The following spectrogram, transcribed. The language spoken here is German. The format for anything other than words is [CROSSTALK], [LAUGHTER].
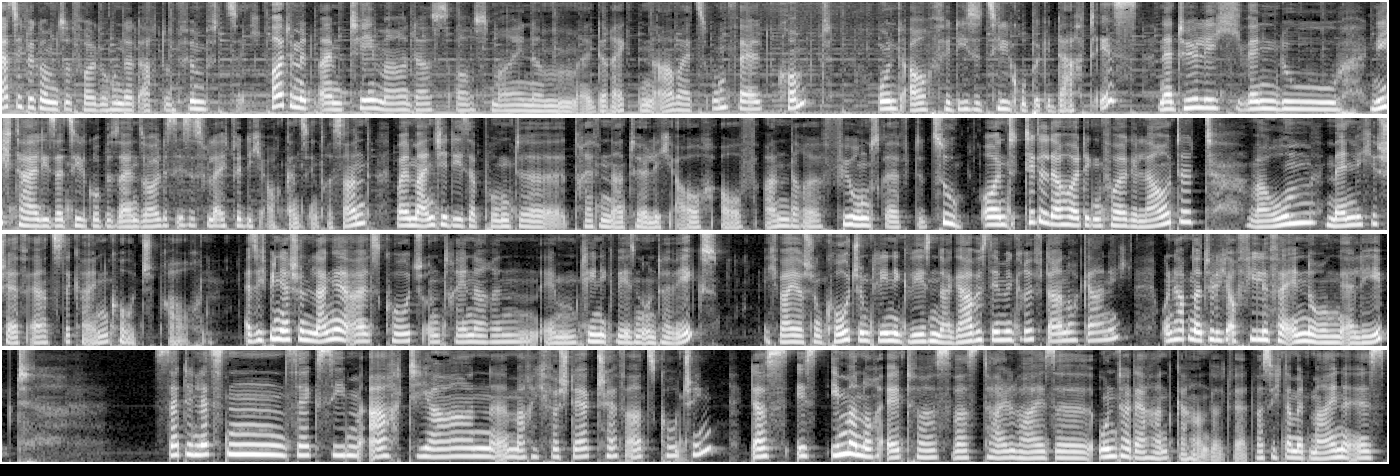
Herzlich willkommen zur Folge 158. Heute mit einem Thema, das aus meinem direkten Arbeitsumfeld kommt und auch für diese Zielgruppe gedacht ist. Natürlich, wenn du nicht Teil dieser Zielgruppe sein solltest, ist es vielleicht für dich auch ganz interessant, weil manche dieser Punkte treffen natürlich auch auf andere Führungskräfte zu. Und Titel der heutigen Folge lautet, warum männliche Chefärzte keinen Coach brauchen. Also ich bin ja schon lange als Coach und Trainerin im Klinikwesen unterwegs. Ich war ja schon Coach im Klinikwesen, da gab es den Begriff da noch gar nicht und habe natürlich auch viele Veränderungen erlebt. Seit den letzten sechs, sieben, acht Jahren äh, mache ich verstärkt Chefarzt-Coaching. Das ist immer noch etwas, was teilweise unter der Hand gehandelt wird. Was ich damit meine ist,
